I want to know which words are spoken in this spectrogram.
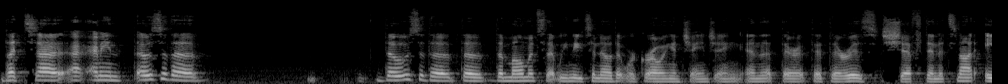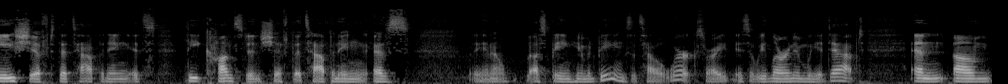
but uh, I mean, those are the those are the, the, the moments that we need to know that we're growing and changing and that there that there is shift and it's not a shift that's happening it's the constant shift that's happening as you know us being human beings it's how it works right is that we learn and we adapt and um,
